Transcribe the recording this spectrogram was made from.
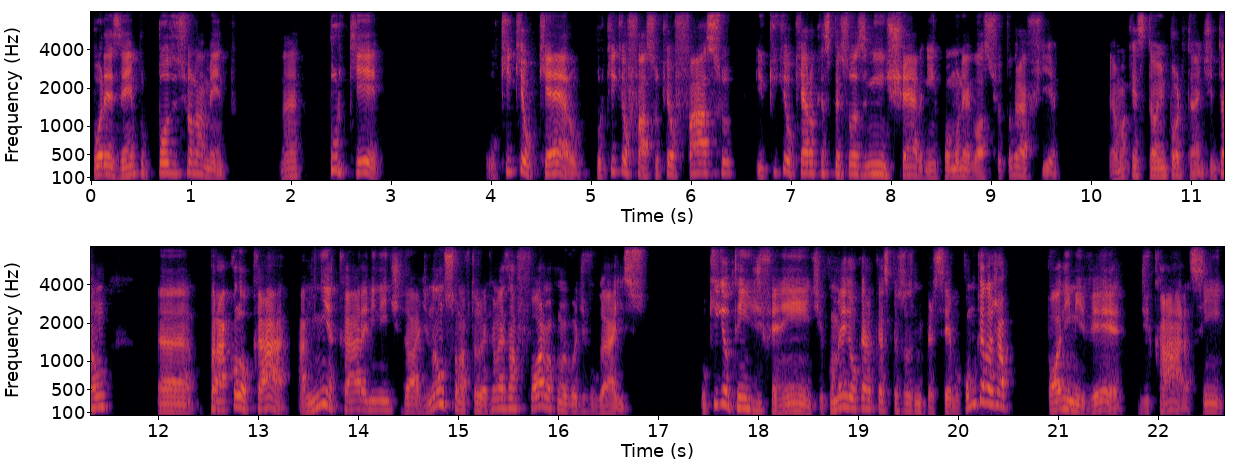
Por exemplo, posicionamento. Né? Por quê? O que, que eu quero? Por que, que eu faço o que eu faço? E o que, que eu quero que as pessoas me enxerguem como negócio de fotografia? É uma questão importante. Então, uh, para colocar a minha cara e minha identidade, não só na fotografia, mas na forma como eu vou divulgar isso. O que, que eu tenho de diferente? Como é que eu quero que as pessoas me percebam? Como que elas já podem me ver de cara, assim,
